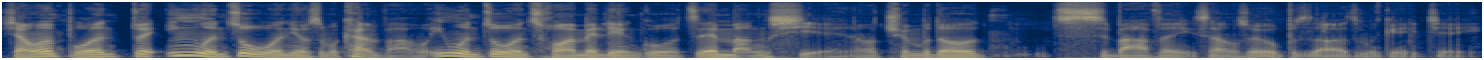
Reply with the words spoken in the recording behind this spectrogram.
想问博恩对英文作文有什么看法？我英文作文从来没练过，直接盲写，然后全部都十八分以上，所以我不知道要怎么给你建议。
